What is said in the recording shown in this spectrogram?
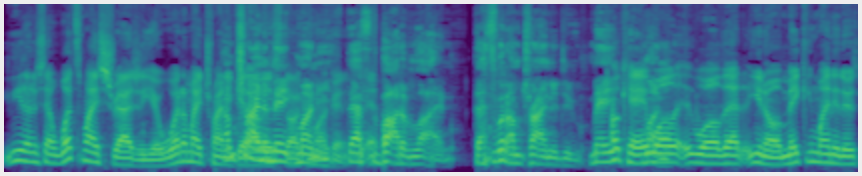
You need to understand what's my strategy here. What am I trying I'm to get trying out to of the make stock money. market? That's Yeah. the bottom line. That's what I'm trying to do. Make Okay, money. well, well, that you know, making money. There's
